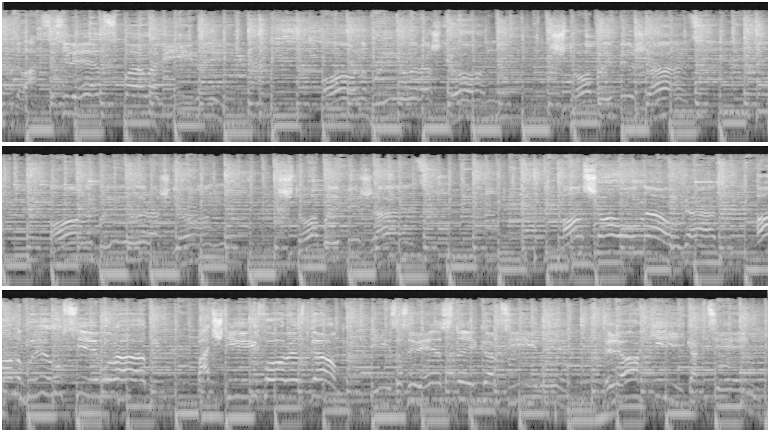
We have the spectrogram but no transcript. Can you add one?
известной картины. Легкий, как тень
